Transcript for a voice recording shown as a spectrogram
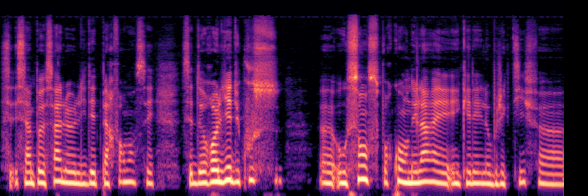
C'est un peu ça l'idée de performance, c'est de relier du coup euh, au sens pourquoi on est là et, quel est l'objectif euh,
